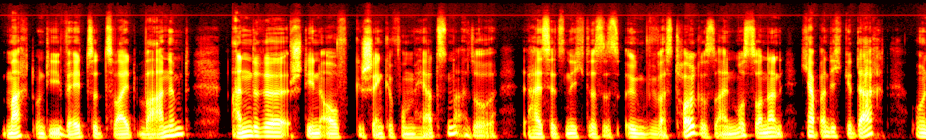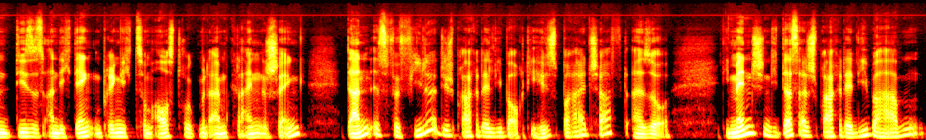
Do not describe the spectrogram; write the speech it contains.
macht und die Welt zu zweit wahrnimmt. Andere stehen auf Geschenke vom Herzen. Also heißt jetzt nicht, dass es irgendwie was Teures sein muss, sondern ich habe an dich gedacht und dieses an dich denken bringe ich zum Ausdruck mit einem kleinen Geschenk. Dann ist für viele die Sprache der Liebe auch die Hilfsbereitschaft. Also die Menschen, die das als Sprache der Liebe haben,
